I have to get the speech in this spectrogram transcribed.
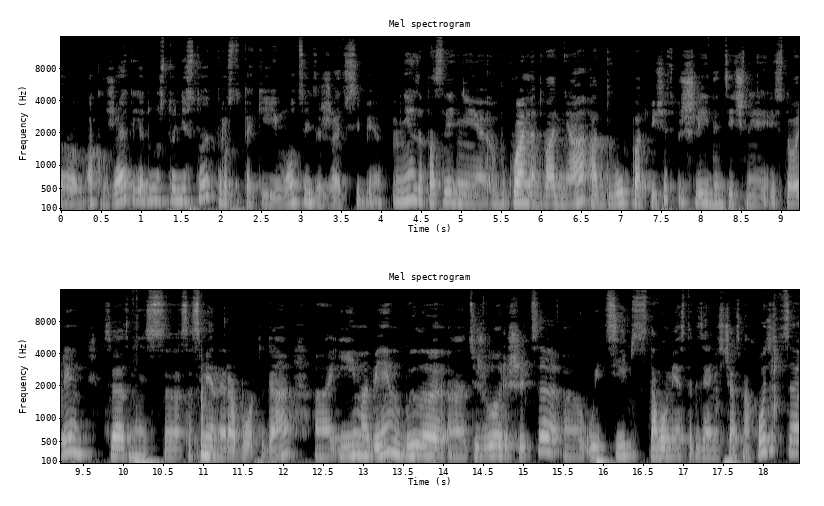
окружает. И я думаю, что не стоит просто такие эмоции держать в себе. Мне за последние буквально два дня от двух подписчиц пришли идентичные истории, связанные с, со сменой работы, да, а, и им обеим было а, тяжело решиться а, уйти с того места, где они сейчас находятся,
